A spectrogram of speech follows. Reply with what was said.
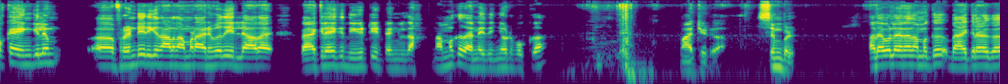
ഓക്കെ എങ്കിലും ഫ്രണ്ടിൽ ഇരിക്കുന്ന ആൾ നമ്മുടെ അനുമതി ഇല്ലാതെ ബാക്കിലേക്ക് നീട്ടിയിട്ടെങ്കിൽ ദാ നമുക്ക് തന്നെ ഇത് ഇങ്ങോട്ട് പൊക്കുക മാറ്റിയിടുക. സിമ്പിൾ അതേപോലെ തന്നെ നമുക്ക് ബാക്കിലേക്ക്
